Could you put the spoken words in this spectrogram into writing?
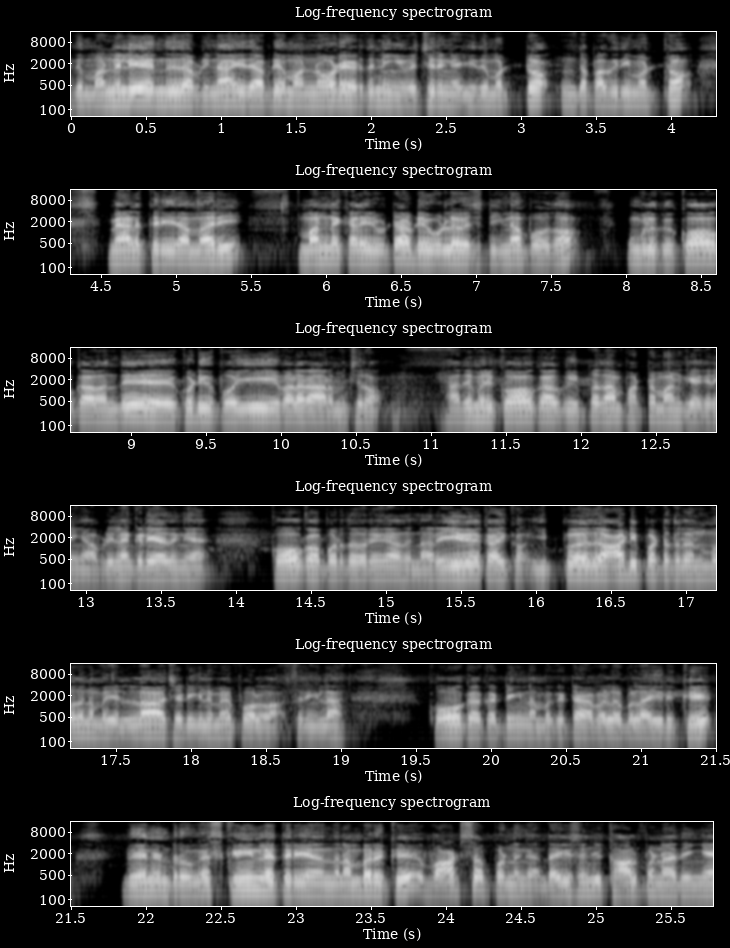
இது மண்ணிலே இருந்தது அப்படின்னா இது அப்படியே மண்ணோடு எடுத்து நீங்கள் வச்சிருங்க. இது மட்டும் இந்த பகுதி மட்டும் மேலே தெரிகிற மாதிரி மண்ணை கிளறி விட்டு அப்படியே உள்ளே வச்சிட்டிங்கன்னா போதும். உங்களுக்கு கோவக்காய் வந்து கொடி போய் வளர ஆரம்பிச்சிடும் அதேமாதிரி கோவக்காவுக்கு இப்போ தான் பட்டமான்னு கேட்குறீங்க அப்படிலாம் கிடையாதுங்க. கோவக்காய் பொறுத்த வரைக்கும் அது நிறையவே காய்க்கும். இப்போ அது ஆடி பட்டத்துலன்னும் போது நம்ம எல்லா செடிகளுமே போடலாம். சரிங்களா? கோவக்காய் கட்டிங் நம்மக்கிட்ட அவைலபிளாக இருக்குது வேணுன்றவங்க ஸ்க்ரீனில் தெரிய அந்த நம்பருக்கு வாட்ஸ்அப் பண்ணுங்கள் தயவு செஞ்சு கால் பண்ணாதீங்க.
